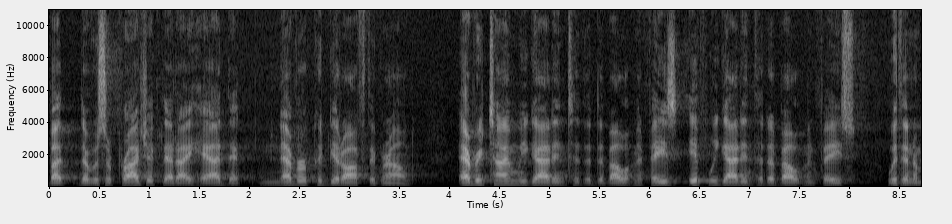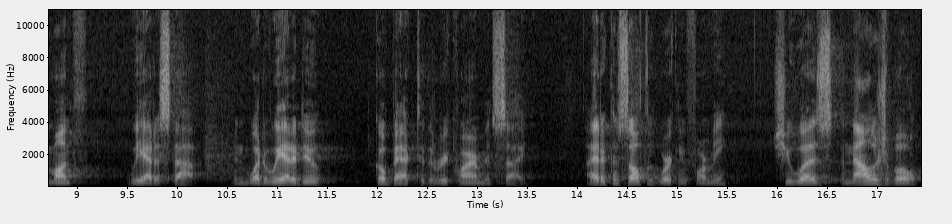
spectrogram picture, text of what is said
but there was a project that I had that never could get off the ground. Every time we got into the development phase, if we got into the development phase, within a month, we had to stop. And what did we have to do? Go back to the requirements side. I had a consultant working for me. She was knowledgeable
